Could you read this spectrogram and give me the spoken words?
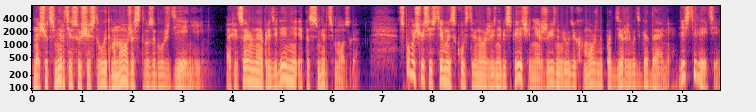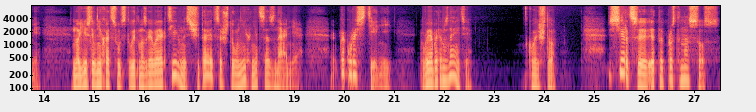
Насчет смерти существует множество заблуждений. Официальное определение — это смерть мозга. С помощью системы искусственного жизнеобеспечения жизнь в людях можно поддерживать годами, десятилетиями. Но если в них отсутствует мозговая активность, считается, что у них нет сознания как у растений. Вы об этом знаете? Кое-что. Сердце — это просто насос.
